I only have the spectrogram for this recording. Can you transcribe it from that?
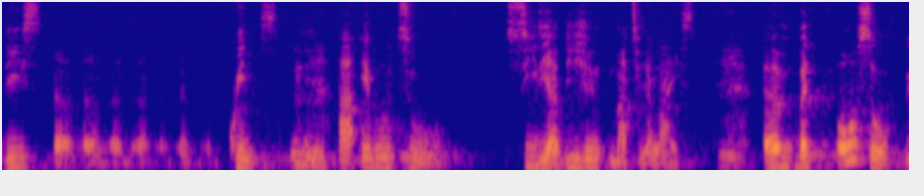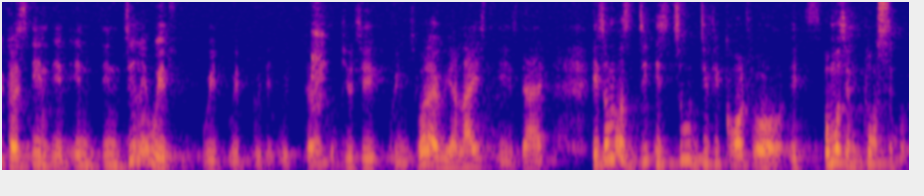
these uh, uh, uh, uh, uh, queens are able to see their vision materialize. Um, but also, because in, in, in, in dealing with, with, with, with, with um, the beauty queens, what I realized is that it's almost it's too difficult for, it's almost impossible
